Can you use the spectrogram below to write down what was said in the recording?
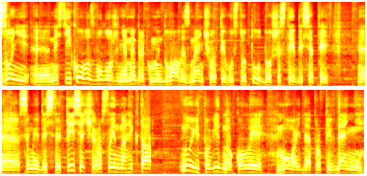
В зоні е, нестійкого зволоження ми б рекомендували зменшувати густоту до 60-70 тисяч рослин на гектар. Ну і відповідно, коли мова йде про південні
